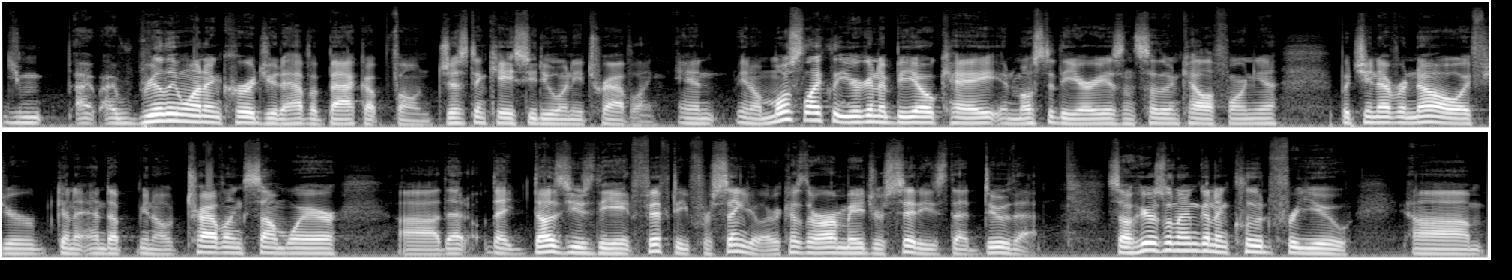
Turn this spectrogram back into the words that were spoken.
you I, I really want to encourage you to have a backup phone just in case you do any traveling. And you know, most likely you're going to be okay in most of the areas in Southern California, but you never know if you're going to end up, you know, traveling somewhere uh, that that does use the 850 for Cingular because there are major cities that do that. So here's what I'm going to include for you um,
